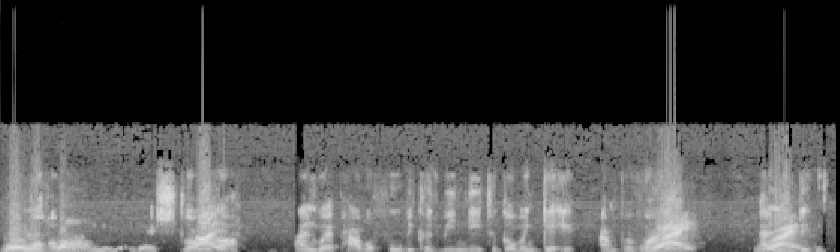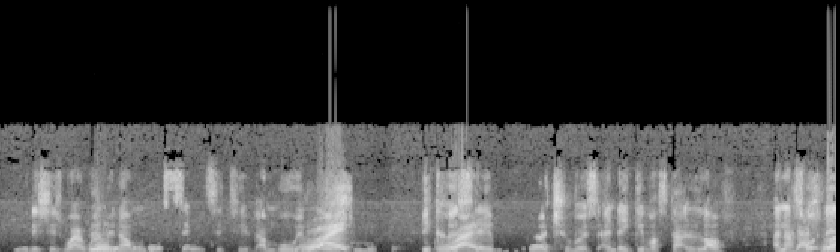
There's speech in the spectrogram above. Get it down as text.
Word we're, line, we're stronger right. and we're powerful because we need to go and get it and provide. Right. And right. This, this, is why women are more sensitive and more emotional right. because right. they nurture us and they give us that love, and that's, that's what they're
